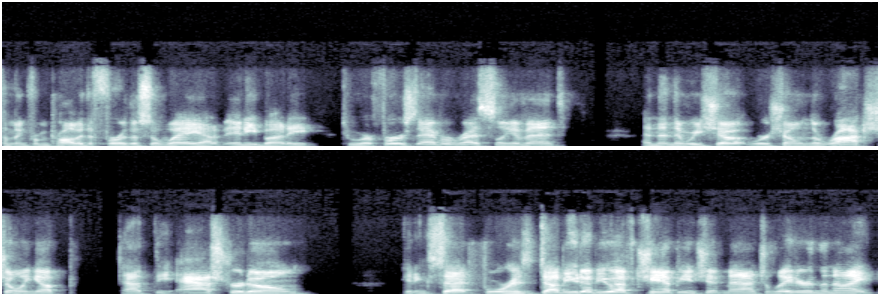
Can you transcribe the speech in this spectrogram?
coming from probably the furthest away out of anybody to her first ever wrestling event. And then then we show we're shown The Rock showing up at the Astrodome, getting set for his WWF Championship match later in the night.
